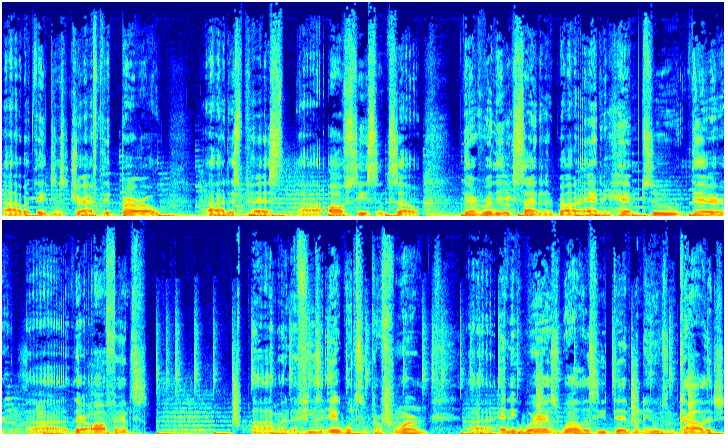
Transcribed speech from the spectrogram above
Uh, but they just drafted Burrow uh, this past uh, offseason, so they're really excited about adding him to their uh, their offense. Um, and if he's able to perform uh, anywhere as well as he did when he was in college,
